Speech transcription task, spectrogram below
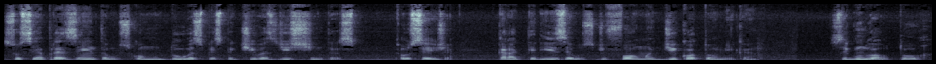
Saussure apresenta-os como duas perspectivas distintas, ou seja, caracteriza-os de forma dicotômica. Segundo o autor,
